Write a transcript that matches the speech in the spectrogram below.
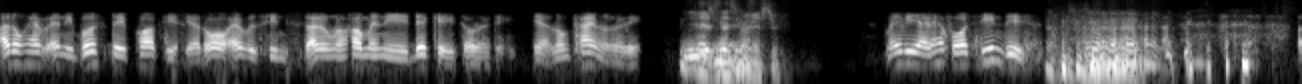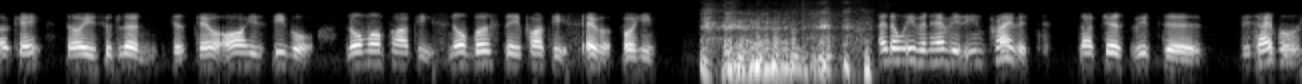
I don't have any birthday parties at all ever since I don't know how many decades already. Yeah, long time already. Yes, that's right, Master. Maybe I have foreseen this. okay, so he should learn. Just tell all his people no more parties, no birthday parties ever for him. I don't even have it in private, not just with the disciples,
